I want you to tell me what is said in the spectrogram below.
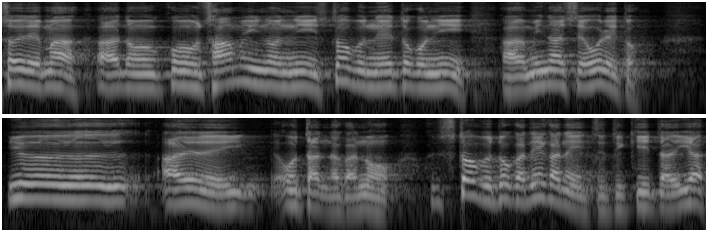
それでまああのこう寒いのにストーブねえとこにみんなしておれというあれでおったんだかのストーブどっかねえかねえっつって聞いたら「いや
